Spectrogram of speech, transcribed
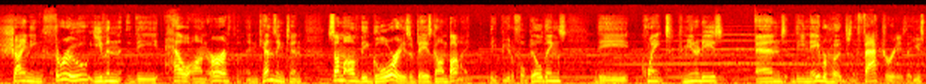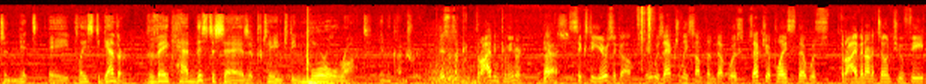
shining through even the hell on earth in Kensington some of the glories of days gone by. The beautiful buildings, the quaint communities, and the neighborhoods, the factories that used to knit a place together. Vivek had this to say as it pertained to the moral rot in the country. This was a thriving community. Yes. 60 years ago. It was actually something that was, was actually a place that was thriving on its own two feet.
